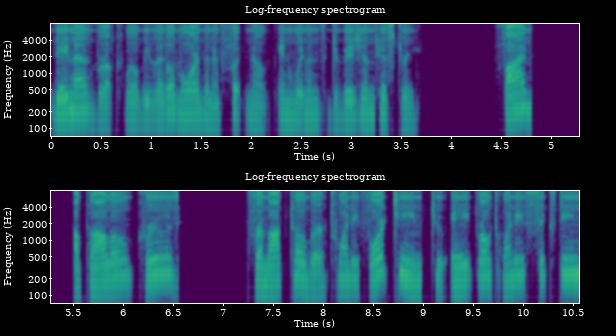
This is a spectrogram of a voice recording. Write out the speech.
Dana Brooke will be little more than a footnote in women's division history. 5. Apollo Crews from October 2014 to April 2016,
